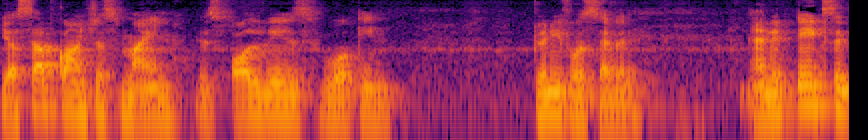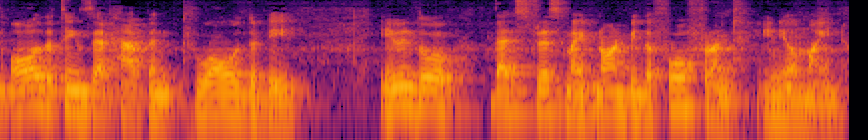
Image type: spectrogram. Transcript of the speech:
your subconscious mind is always working 24 7. And it takes in all the things that happen throughout the day, even though that stress might not be in the forefront in your mind.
